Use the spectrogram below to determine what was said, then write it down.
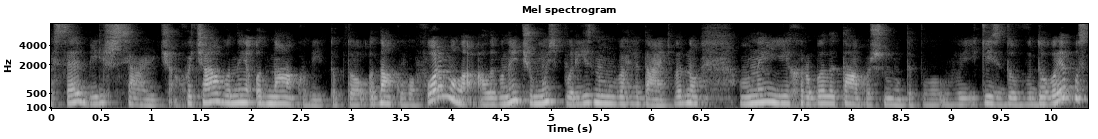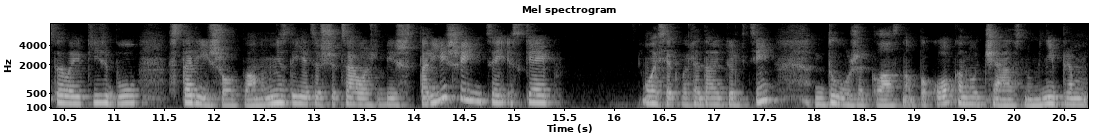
ось це більш сяюча. Хоча вони однакові, тобто однакова формула, але вони чомусь по-різному виглядають. Видно, вони їх робили також, ну, типу, якісь довипустили, якийсь був старішого плану. Мені здається, що це ось більш старіший цей Escape. Ось як виглядають олівці. Дуже класна упаковка, ну чесно. Мені прям,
